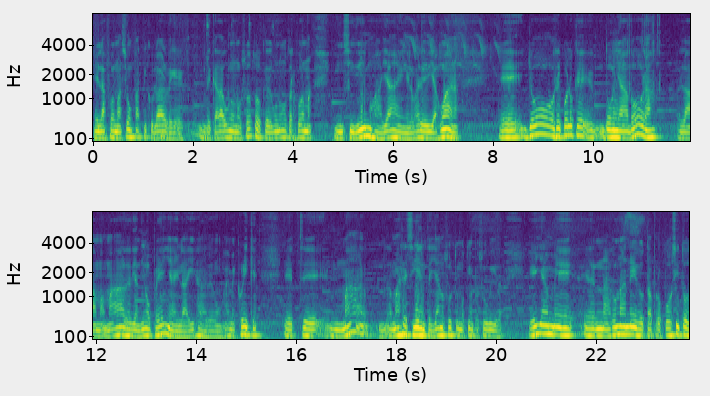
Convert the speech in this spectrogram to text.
en la formación particular de, cada uno de nosotros, que de una u otra forma incidimos allá en el barrio de Villajuana. Eh, yo recuerdo que doña Dora, la mamá de Diandino Peña y la hija de don Jaime Crique, este, más, más reciente, ya en los últimos tiempos de su vida, ella me eh, narró una anécdota a propósito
